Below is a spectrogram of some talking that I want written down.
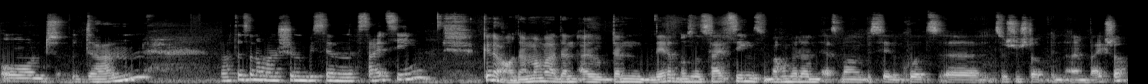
und dann macht es noch mal ein schön bisschen Sightseeing. Genau, dann machen wir dann, also dann während unseres Sightseeings machen wir dann erstmal ein bisschen kurz äh, Zwischenstopp in einem Bikeshop.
